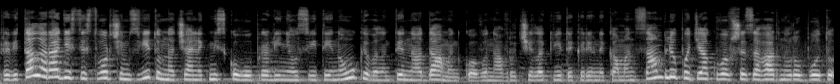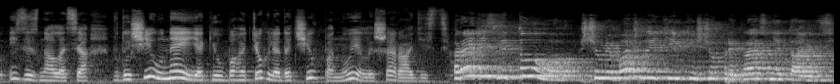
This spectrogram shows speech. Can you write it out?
Привітала радість із творчим звітом начальник міського управління освіти і науки Валентина Адаменко. Вона вручила квіти керівникам ансамблю, подякувавши за гарну роботу, і зізналася, в душі у неї, як і у багатьох глядачів, панує лише радість. Радість від того, що ми бачили тільки що прекрасні танці.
